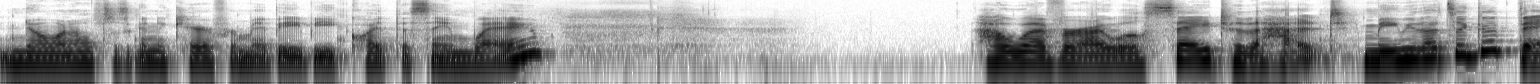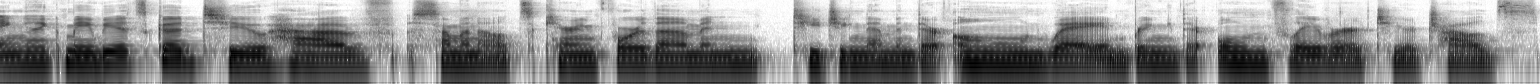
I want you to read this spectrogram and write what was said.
no one else is going to care for my baby quite the same way. However, I will say to that, maybe that's a good thing. Like maybe it's good to have someone else caring for them and teaching them in their own way and bringing their own flavor to your child's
